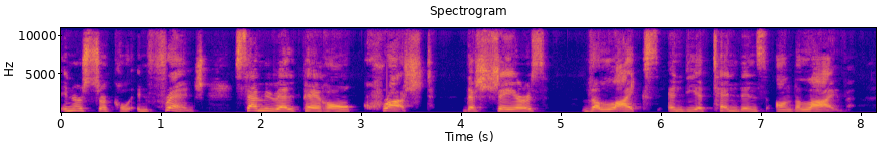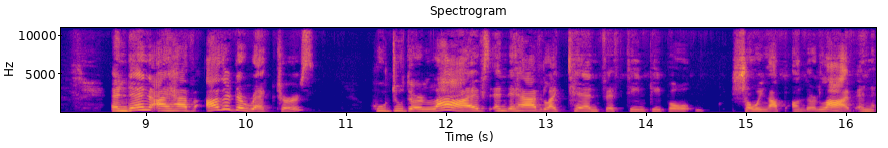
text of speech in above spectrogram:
inner circle in French, Samuel Perron crushed the shares, the likes, and the attendance on the live. And then I have other directors who do their lives and they have like 10, 15 people showing up on their live and,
